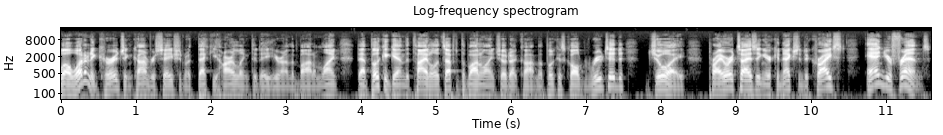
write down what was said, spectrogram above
Well, what an encouraging conversation with Becky Harling today here on the bottom line. That book again, the title, it's up at thebottomlineshow.com. The book is called Rooted Joy, Prioritizing Your Connection to Christ and Your Friends.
